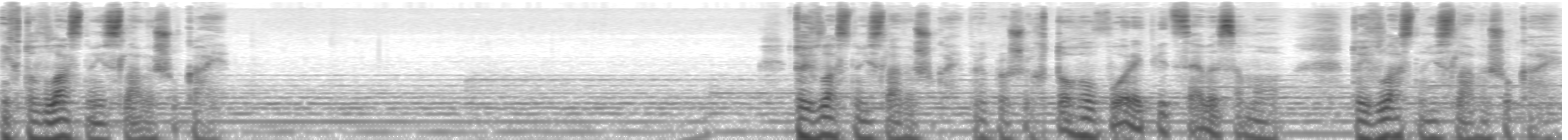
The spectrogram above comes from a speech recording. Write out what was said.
і хто власної слави шукає. Той власної слави шукає, перепрошую, хто говорить від себе самого, той власної слави шукає.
